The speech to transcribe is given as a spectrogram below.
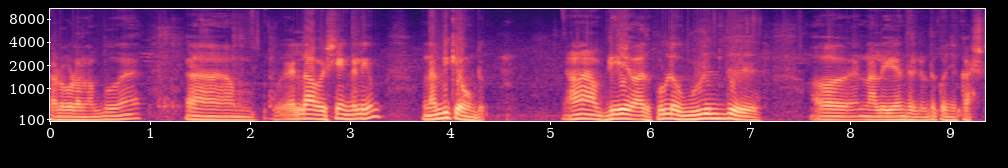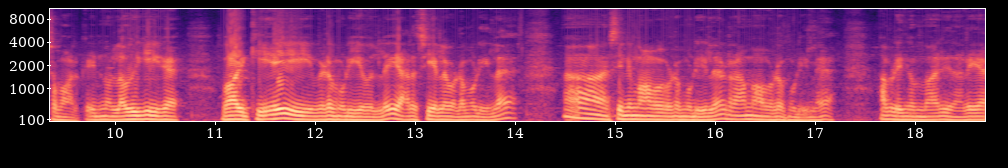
கடவுளை நம்புவேன். எல்லா விஷயங்களையும் நம்பிக்கை உண்டு. ஆனால் அப்படியே அதுக்குள்ளே விழுந்து என்னால் ஏந்திருக்கிறது கொஞ்சம் கஷ்டமாக இருக்குது இன்னும் லௌகீக வாழ்க்கையை விட முடியவில்லை. அரசியலை விட முடியல. சினிமாவை விட முடியல ட்ராமாவை விட முடியல. அப்படிங்கிற மாதிரி நிறையா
